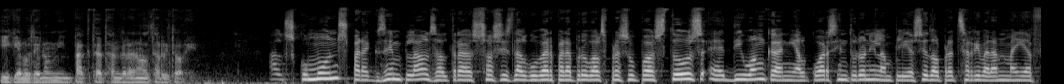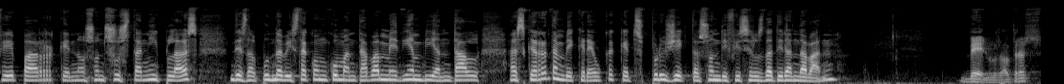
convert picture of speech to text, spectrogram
i que no tenen un impacte tan gran al territori. Els comuns, per exemple, els altres socis del govern per aprovar els pressupostos, eh, diuen que ni el quart cinturó ni l'ampliació del Prat s'arribaran mai a fer perquè no són sostenibles des del punt de vista, com comentava, mediambiental. Esquerra també creu que aquests projectes són difícils de tirar endavant? Bé, nosaltres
